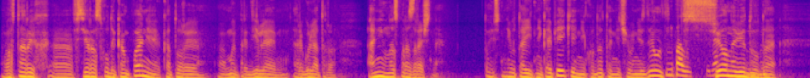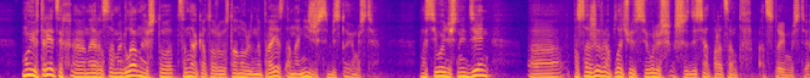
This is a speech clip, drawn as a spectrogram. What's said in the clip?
Во-вторых, э, все расходы компании, которые э, мы предъявляем регулятору, они у нас прозрачны. То есть не утаить ни копейки, ни куда-то ничего не сделать. Не получится, Все да? на виду, угу. да. Ну и в-третьих, наверное, самое главное, что цена, которая установлена на проезд, она ниже себестоимости. На сегодняшний день э, пассажиры оплачивают всего лишь 60% от стоимости,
